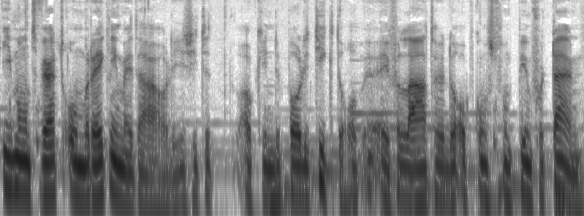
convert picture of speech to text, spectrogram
iemand werd om rekening mee te houden. Je ziet het ook in de politiek. De even later de opkomst van Pim Fortuyn.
